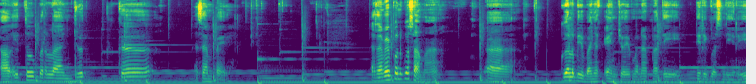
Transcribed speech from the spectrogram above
Hal itu berlanjut ke SMP SMP pun gue sama. Uh, gue lebih banyak enjoy menikmati diri gue sendiri.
